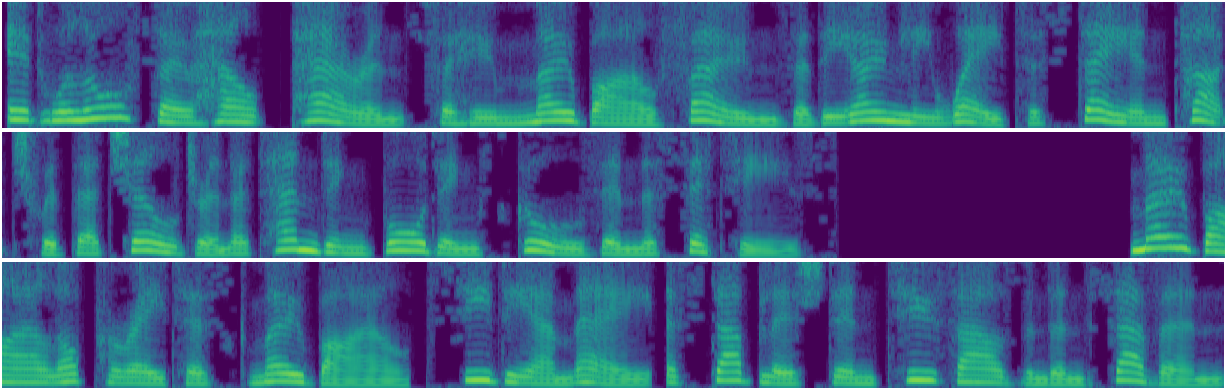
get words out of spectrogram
It will also help parents for whom mobile phones are the only way to stay in touch with their children attending boarding schools in the cities. Mobile Operatisk Mobile CDMA established in 2007,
